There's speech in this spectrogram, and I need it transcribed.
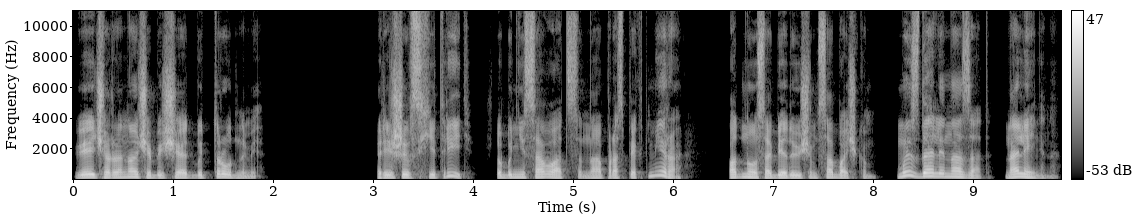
Вечер и ночь обещают быть трудными. Решив схитрить, чтобы не соваться на проспект Мира, под нос обедающим собачкам, мы сдали назад, на Ленина,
